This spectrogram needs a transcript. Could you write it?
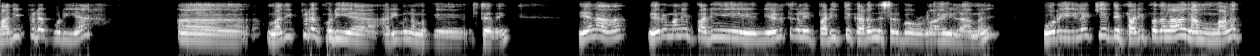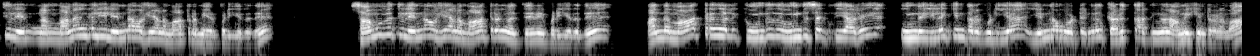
மதிப்பிடக்கூடிய ஆஹ், மதிப்பிடக்கூடிய அறிவு நமக்கு தேவை. ஏன்னா வெறுமனை படி எழுத்துக்களை படித்து கடந்து செல்பவர்களாக இல்லாமல் ஒரு இலக்கியத்தை படிப்பதனால் நம் மனத்தில் என்- நம் மனங்களில் என்ன வகையான மாற்றம் ஏற்படுகிறது? சமூகத்தில் என்ன வகையான மாற்றங்கள் தேவைப்படுகிறது? அந்த மாற்றங்களுக்கு உந்து உந்து சக்தியாக இந்த இலக்கியம் தரக்கூடிய எண்ண ஓட்டங்கள் கருத்தாக்கங்கள் அமைகின்றனவா?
